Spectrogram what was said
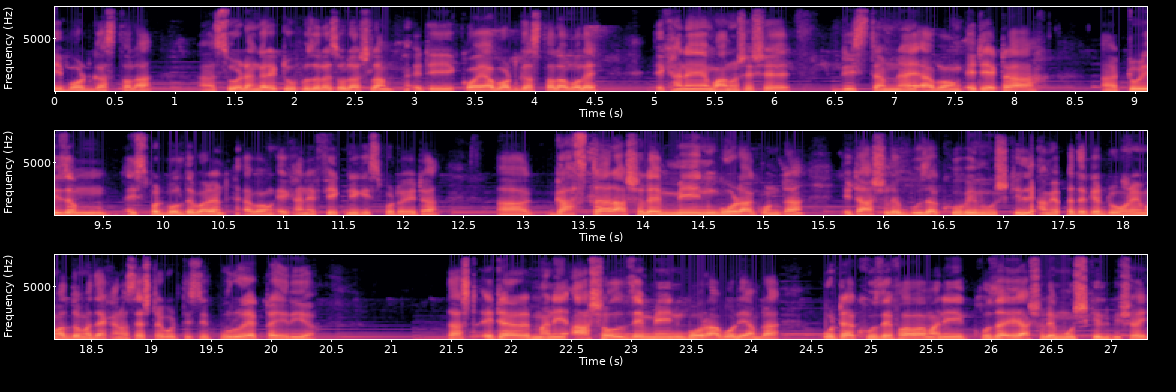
এই বট গাছতলা আহ, চুয়াডাঙ্গার একটু উপজেলায় চলে আসলাম। এটি কয়া বট গাছতলা বলে। এখানে মানুষ এসে বিশ্রাম নেয় এবং এটি একটা ট্যুরিজম স্পট বলতে পারেন এবং এখানে পিকনিক স্পটও এটা। গাছটার আসলে মেন গোড়া কোনটা এটা আসলে বোঝা খুবই মুশকিল। আমি আপনাদেরকে ড্রোনের মাধ্যমে দেখানোর চেষ্টা করতেছি। পুরো একটা এরিয়া জাস্ট এটার মানে আসল যে মেইন গোড়া বলি আমরা, ওটা খুঁজে পাওয়া মানে খোঁজাই আসলে মুশকিল বিষয়।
